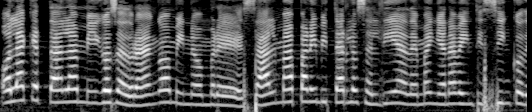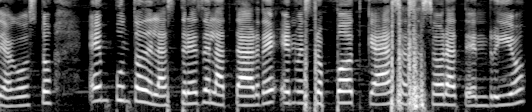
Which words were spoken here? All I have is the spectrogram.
Hola, ¿qué tal amigos de Durango? Mi nombre es Alma para invitarlos el día de mañana 25 de agosto en punto de las 3 de la tarde en nuestro podcast Asesórate en Río.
